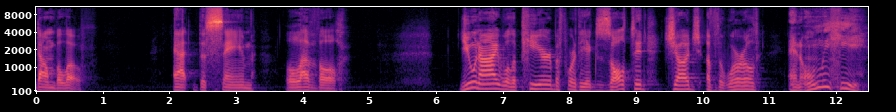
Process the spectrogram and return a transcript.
Down below, at the same level. You and I will appear before the exalted judge of the world, and only He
